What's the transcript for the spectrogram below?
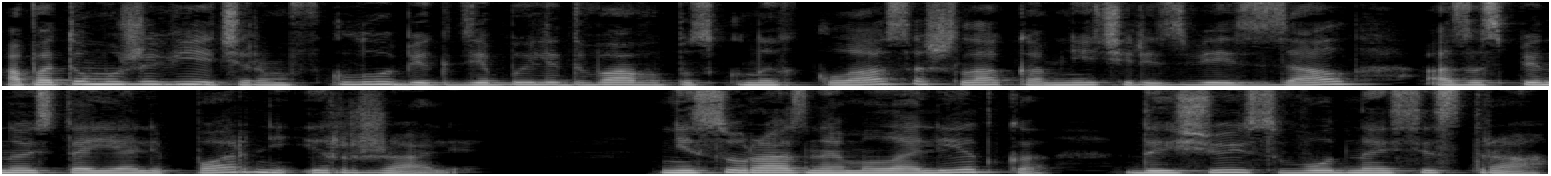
А потом уже вечером в клубе, где были два выпускных класса, шла ко мне через весь зал, а за спиной стояли парни и ржали. Несуразная малолетка, да еще и сводная сестра.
